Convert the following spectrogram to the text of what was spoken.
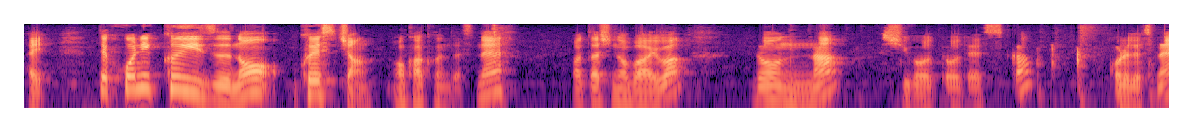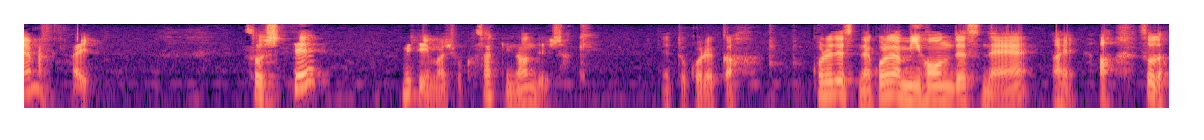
はい。で、ここにクイズのクエスチョンを書くんですね。私の場合は、どんな仕事ですか？これですね。はい。そして、見てみましょうか。さっき何でしたっけ？えっと、これか。これですね。これが見本ですね。はい。あ、そうだ。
